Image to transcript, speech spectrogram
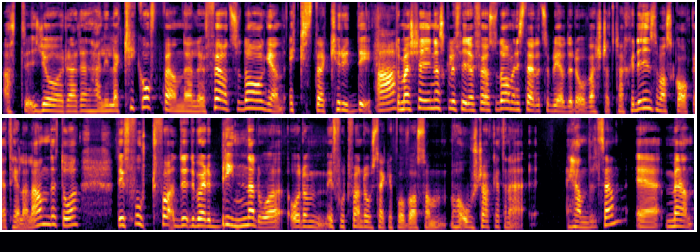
att göra den här lilla kick-offen eller födelsedagen extra kryddig. Ja. De här tjejerna skulle fira födelsedag, men istället så blev det då värsta tragedin som har skakat hela landet då. Det, är fortfarande, det började brinna då och de är fortfarande osäkra på vad som har orsakat den här händelsen. Eh, men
